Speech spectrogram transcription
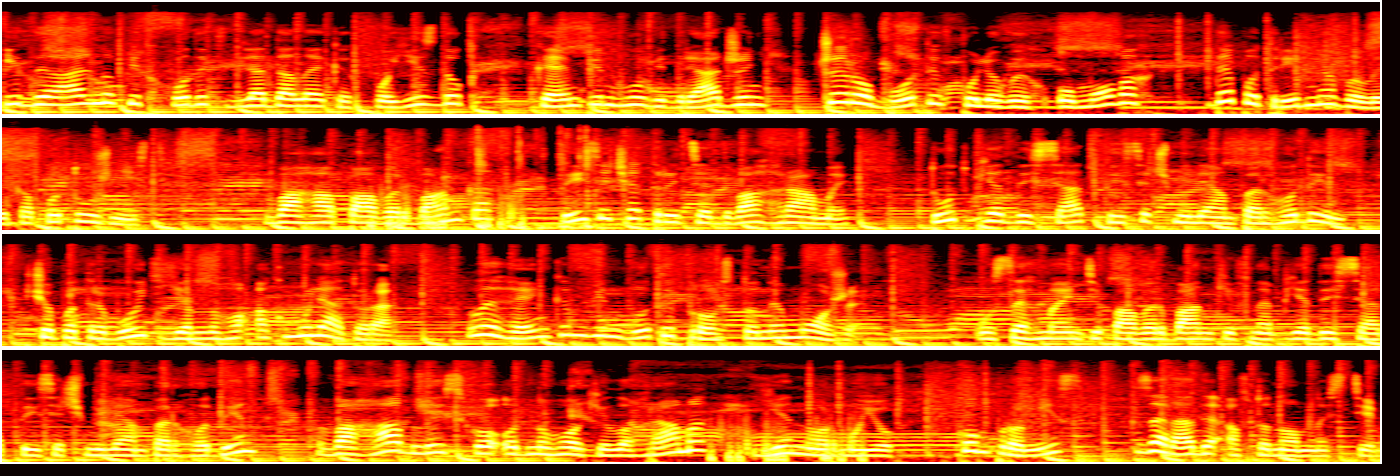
Ідеально підходить для далеких поїздок, кемпінгу, відряджень чи роботи в польових умовах, де потрібна велика потужність. Вага павербанка 1032 грами. Тут 50 тисяч мАч, що потребують ємного акумулятора. Легеньким він бути просто не може. У сегменті павербанків на 50 тисяч мАч вага близько 1 кг є нормою. Компроміс заради автономності.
